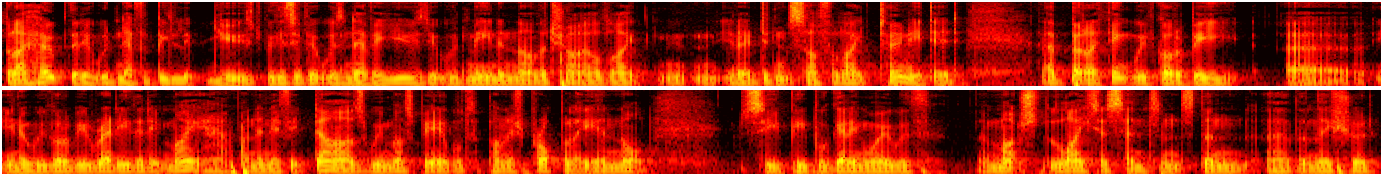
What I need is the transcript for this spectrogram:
but I hope that it would never be used because if it was never used, it would mean another child like you know didn't suffer like Tony did. Uh, but I think we've got to be uh, you know, we've got to be ready that it might happen. And if it does, we must be able to punish properly and not see people getting away with a much lighter sentence than uh, than they should.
